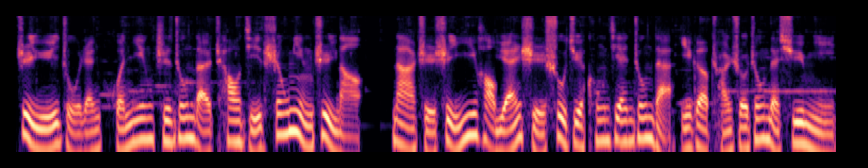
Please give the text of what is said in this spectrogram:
至于主人魂婴之中的超级生命智脑，那只是一号原始数据空间中的一个传说中的虚拟，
